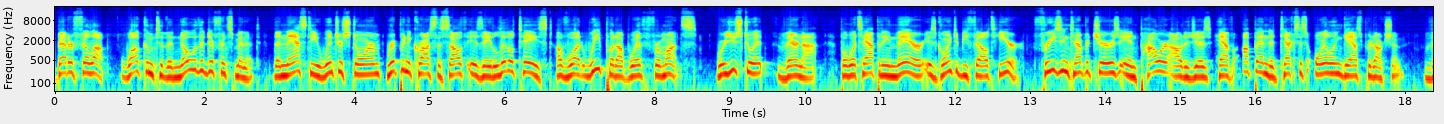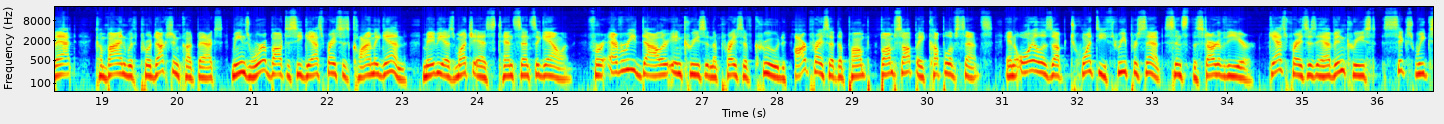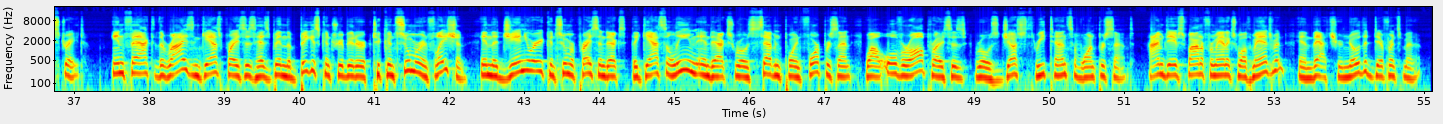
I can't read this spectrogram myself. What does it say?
Better fill up. Welcome to the Know the Difference Minute. The nasty winter storm ripping across the South is a little taste of what we put up with for months. We're used to it, they're not. But what's happening there is going to be felt here. Freezing temperatures and power outages have upended Texas oil and gas production. That, combined with production cutbacks, means we're about to see gas prices climb again, maybe as much as 10 cents a gallon. For every dollar increase in the price of crude, our price at the pump bumps up a couple of cents, and oil is up 23% since the start of the year. Gas prices have increased six weeks straight. In fact, the rise in gas prices has been the biggest contributor to consumer inflation. In the January Consumer Price Index, the gasoline index rose 7.4%, while overall prices rose just three tenths of 1%. I'm Dave Spano from Annex Wealth Management, and that's your Know the Difference Minute.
